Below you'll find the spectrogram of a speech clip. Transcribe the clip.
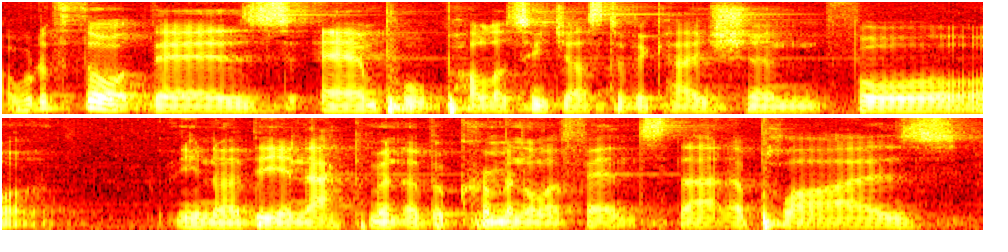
I would have thought there's ample policy justification for, you know, the enactment of a criminal offence that applies.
